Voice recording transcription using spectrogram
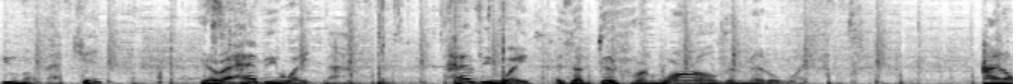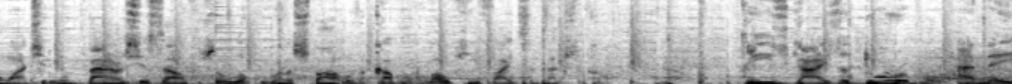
You know that, kid. You're a heavyweight now. Heavyweight is a different world than middleweight. I don't want you to embarrass yourself, so look, we're gonna start with a couple of low-key fights in Mexico. These guys are durable, and they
